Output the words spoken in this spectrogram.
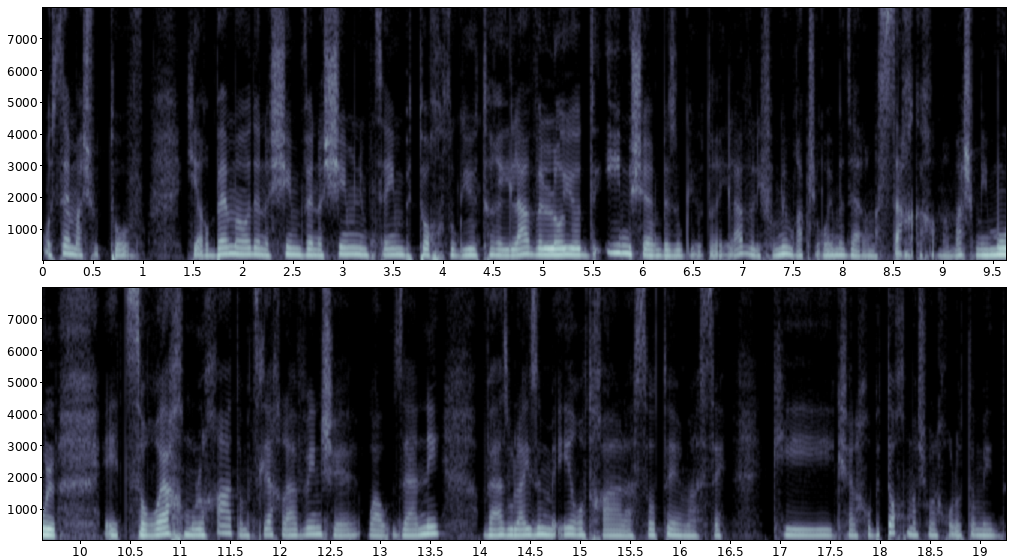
עושה משהו טוב. כי הרבה מאוד אנשים ונשים נמצאים בתוך זוגיות רעילה ולא יודעים שהם בזוגיות רעילה, ולפעמים רק כשרואים את זה על המסך ככה, ממש ממול, אה, צורח מולך, אתה מצליח להבין שוואו, זה אני, ואז אולי זה מאיר אותך לעשות uh, מעשה. כי כשאנחנו בתוך משהו, אנחנו לא תמיד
